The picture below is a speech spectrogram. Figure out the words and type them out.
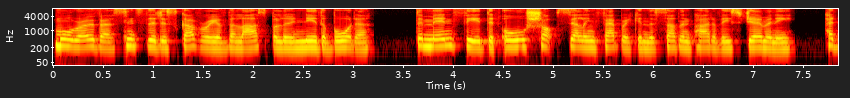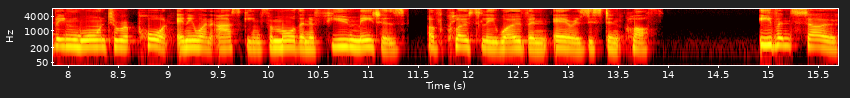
Moreover, since the discovery of the last balloon near the border, the men feared that all shops selling fabric in the southern part of East Germany had been warned to report anyone asking for more than a few metres of closely woven, air resistant cloth. Even so,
